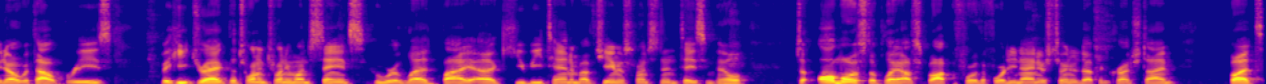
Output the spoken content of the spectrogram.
you know, without Brees. But he dragged the 2021 Saints, who were led by a QB tandem of Jameis Winston and Taysom Hill, to almost a playoff spot before the 49ers turned it up in crunch time. But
